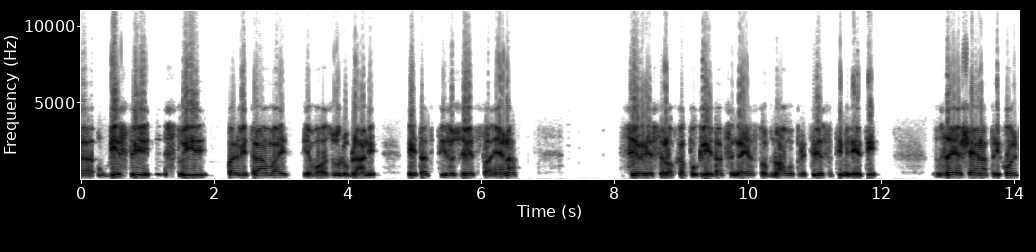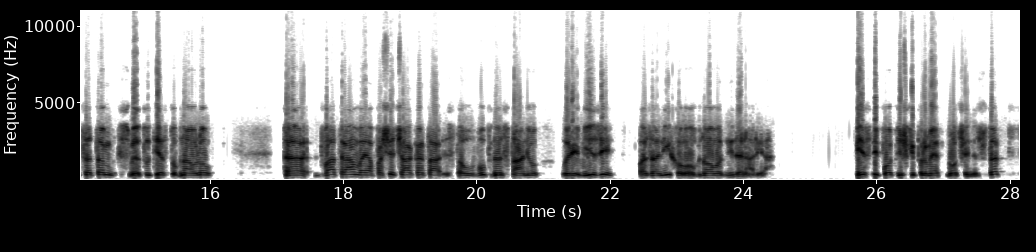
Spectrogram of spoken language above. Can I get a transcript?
Uh, v bistvu stoji prvi tramvaj, ki je vozil v Ljubljani leta 1901. Si ga greste lahko pogledati, sem ga jaz obnovil pred 30 leti. Zdaj je še ena prikolca tam, ki sem jo tudi jaz obnavljal. Uh, dva tramvaja pa še čakata, sta v upnem stanju v remizi, pa za njihovo obnovo ni denarja. Mestni potniški promet noče nič dati,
